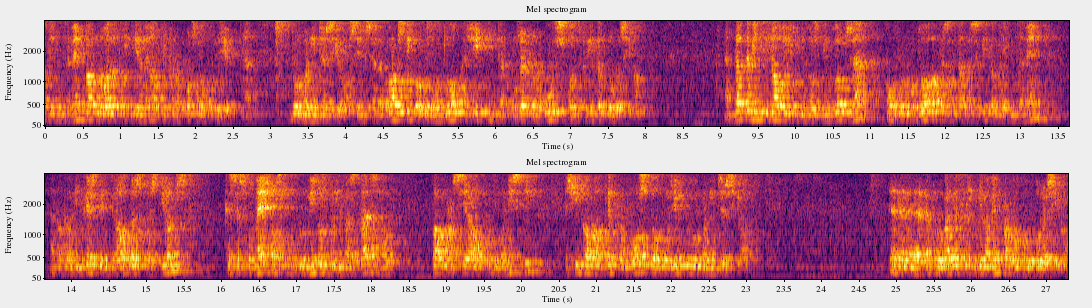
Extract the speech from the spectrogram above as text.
l'Ajuntament va aprovar definitivament el text repòs del projecte d'urbanització, sense que consti que el promotor hagi interposat recurs contra dit aprovació. En data 29 de juny de 2012, el promotor ha presentat escrit a l'Ajuntament en el que manifesta, entre altres qüestions, que s'assumeix els compromisos manifestats en el pla parcial urbanístic, així com el text repòs del projecte d'urbanització, eh, aprovat definitivament per la corporació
